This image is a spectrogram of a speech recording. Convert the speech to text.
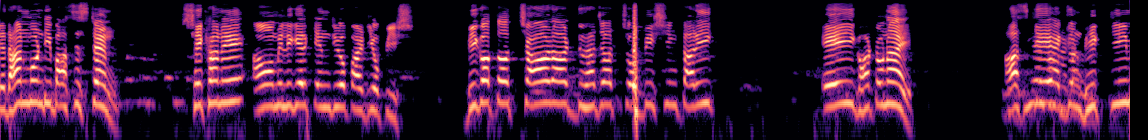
যে ধানমন্ডি বাস স্ট্যান্ড, সেখানে আওয়ামী লীগের কেন্দ্রীয় পার্টি অফিস। বিগত চার আট দুই হাজার চব্বিশ তারিখ, এই ঘটনায় আজকে একজন ভিকটিম,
